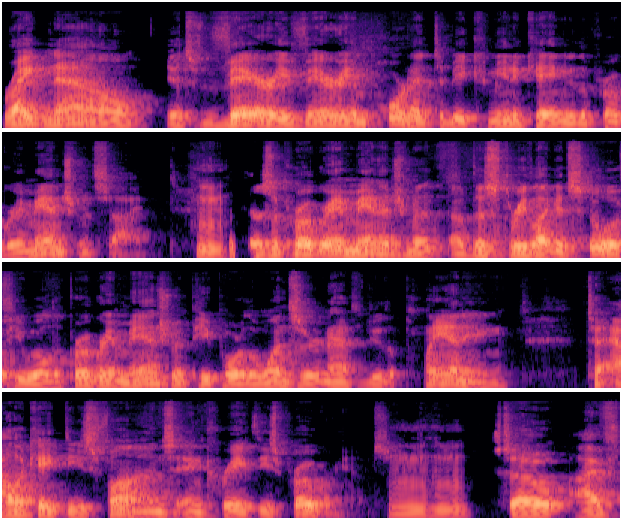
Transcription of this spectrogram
Right now, it's very, very important to be communicating to the program management side. Hmm. Because the program management of this three legged stool, if you will, the program management people are the ones that are going to have to do the planning to allocate these funds and create these programs. Mm-hmm. So I've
